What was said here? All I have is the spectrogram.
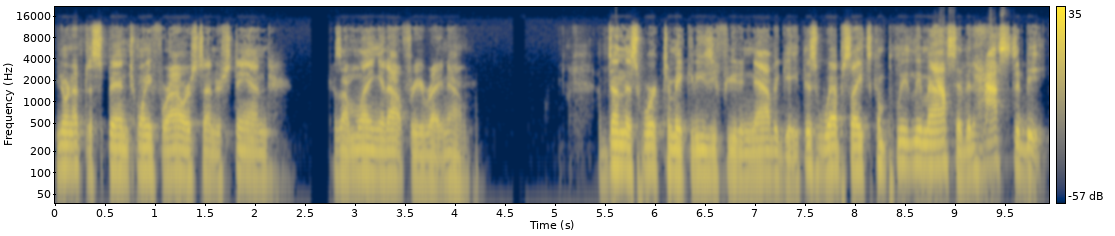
You don't have to spend 24 hours to understand because I'm laying it out for you right now. I've done this work to make it easy for you to navigate. This website's completely massive. It has to be.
